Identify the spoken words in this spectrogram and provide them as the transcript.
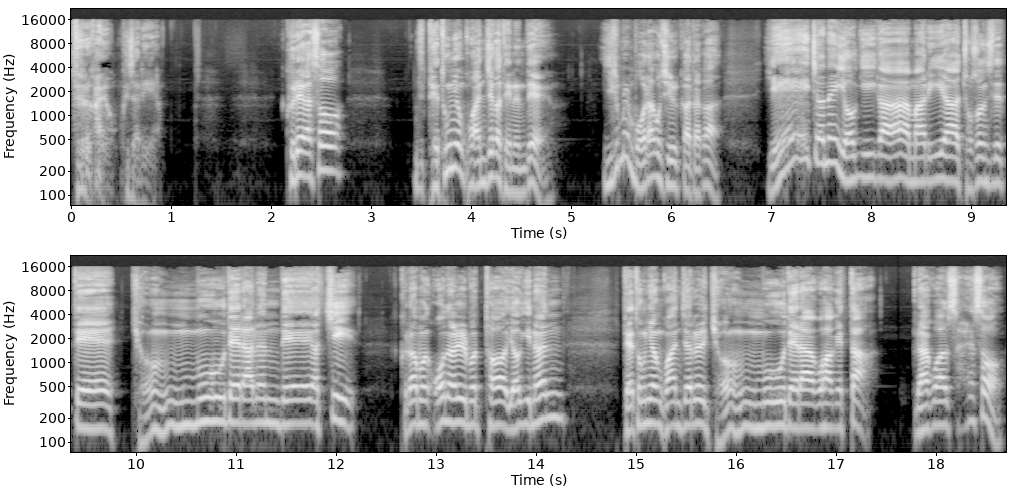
들어가요. 그 자리에. 그래서 대통령 관제가 되는데 이름을 뭐라고 지을까 하다가 예전에 여기가 말이야 조선시대 때 경무대라는 데였지. 그러면 오늘부터 여기는 대통령 관제를 경무대라고 하겠다. 라고 해서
